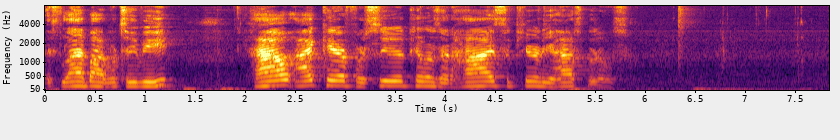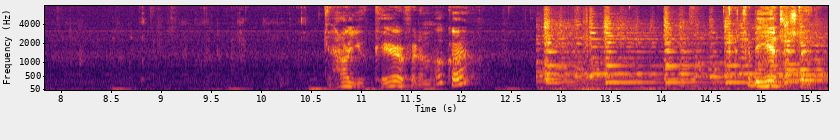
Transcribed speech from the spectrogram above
It's Lad Bible TV. How I care for serial killers at high security hospitals. How you care for them. Okay. Should be interesting.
